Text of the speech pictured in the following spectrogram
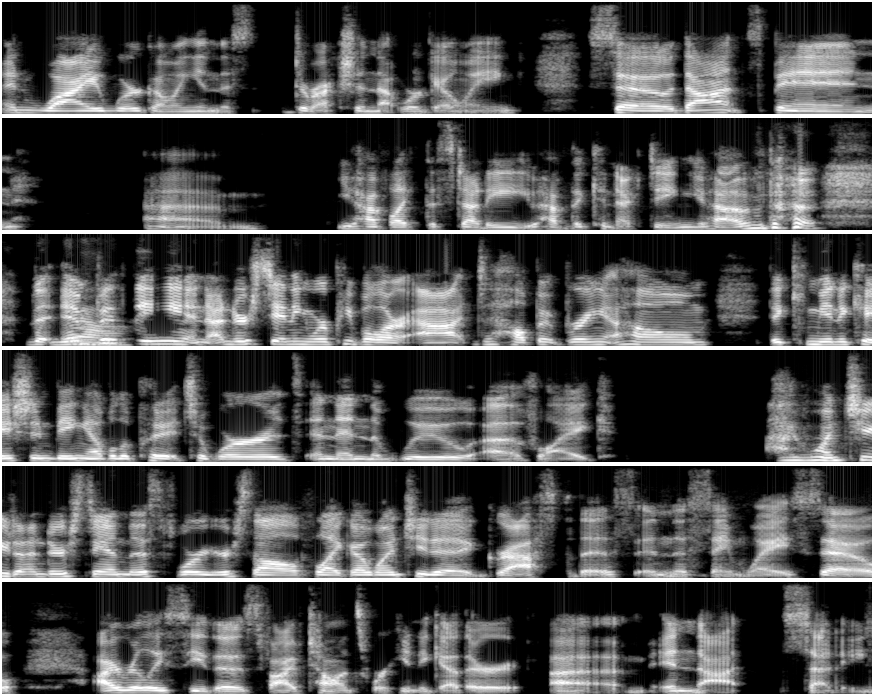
and why we're going in this direction that we're going. So that's been. Um, you have like the study, you have the connecting, you have the the yeah. empathy and understanding where people are at to help it bring it home, the communication, being able to put it to words, and then the woo of like, I want you to understand this for yourself. Like, I want you to grasp this in the same way. So, I really see those five talents working together um, in that setting,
